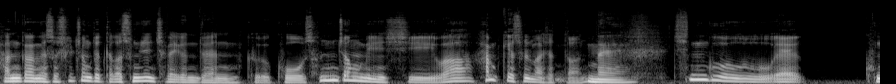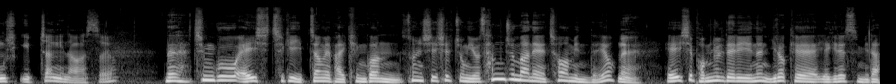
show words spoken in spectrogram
한강에서 실종됐다가 숨진 채 발견된 그 고 손정민 씨와 함께 술 마셨던 네. 친구의 공식 입장이 나왔어요. 네, 친구 A 씨 측이 입장을 밝힌 건 손 씨 실종 이후 3주 만에 처음인데요. 네. A 씨 법률 대리인은 이렇게 얘기를 했습니다.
